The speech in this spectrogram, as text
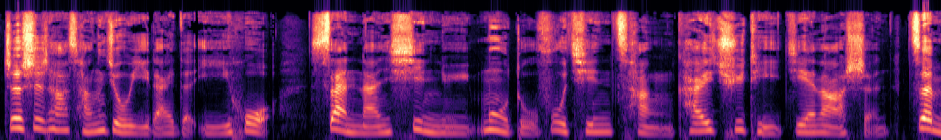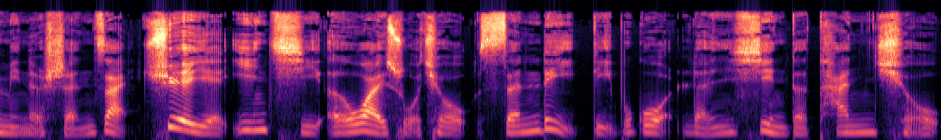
这是他长久以来的疑惑。善男信女目睹父亲敞开躯体接纳神，证明了神在，却也因其额外所求神力抵不过人性的贪求。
